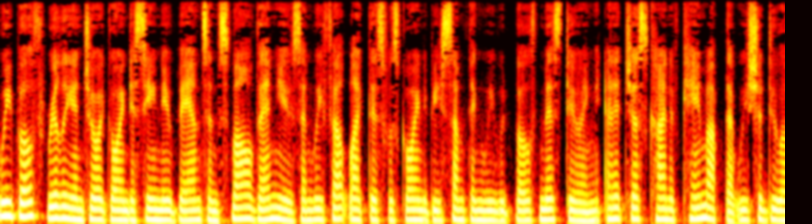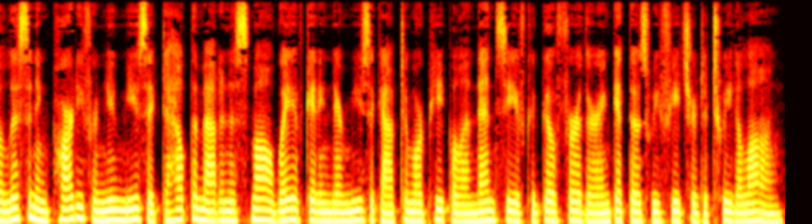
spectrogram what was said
We both really enjoy going to see new bands in small venues, and we felt like this was going to be something we would both miss doing, and it just kind of came up that we should do a listening party for new music to help them out in a small way of getting their music out to more people and then see if could go further and get those we feature to tweet along.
